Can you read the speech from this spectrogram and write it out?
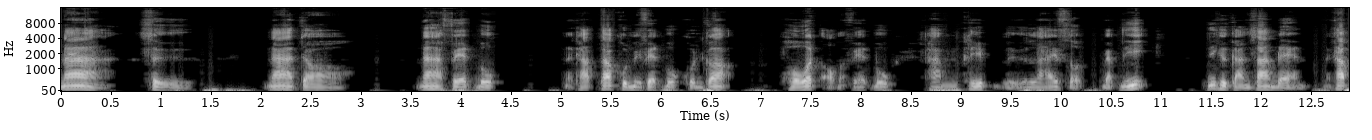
หน้าสื่อ หน้าจอ หน้า Facebook นะครับ ถ้าคุณมี Facebook คุณก็โพสต์ออกมา Facebook ทำคลิปหรือไลฟ์สดแบบนี้ นี่คือการสร้างแบรนด์นะครับ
